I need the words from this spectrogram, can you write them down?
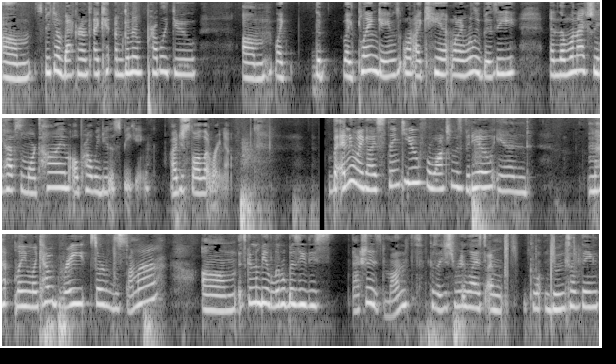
um, speaking of backgrounds, I can I'm gonna probably do, um, like the like playing games when I can't when I'm really busy, and then when I actually have some more time, I'll probably do the speaking. I just thought of that right now. But anyway, guys, thank you for watching this video, and like have a great start of the summer. Um, it's gonna be a little busy these actually this month because I just realized I'm doing something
